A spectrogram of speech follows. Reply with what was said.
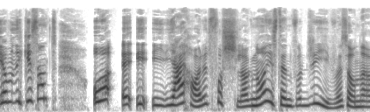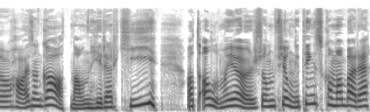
ja, men ikke sant? Og eh, jeg har et forslag nå, istedenfor å drive sånn og ha et sånn gatenavnhierarki, at alle må gjøre sånn fjongeting, så kan man bare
